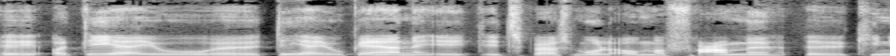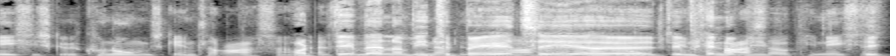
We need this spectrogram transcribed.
Øh, og det er, jo, øh, det er jo gerne et, et spørgsmål om at fremme øh, kinesiske økonomiske interesser. Og altså, det vender vi tilbage til. Øh, det vender vi, det,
